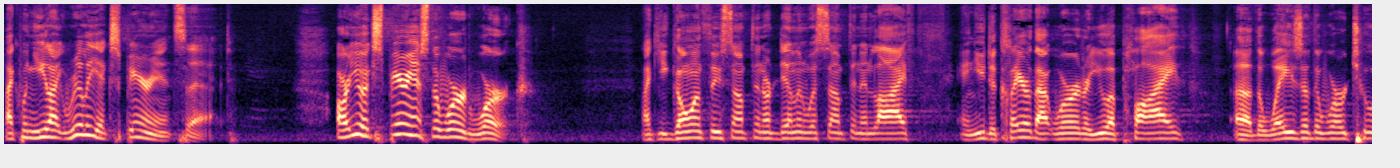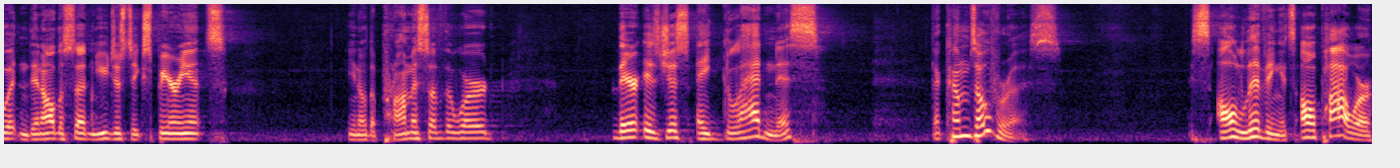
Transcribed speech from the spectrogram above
like when you like really experience that or you experience the word work. Like you going through something or dealing with something in life, and you declare that word or you apply uh, the ways of the word to it, and then all of a sudden you just experience, you know, the promise of the word. There is just a gladness that comes over us. It's all living, it's all power,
